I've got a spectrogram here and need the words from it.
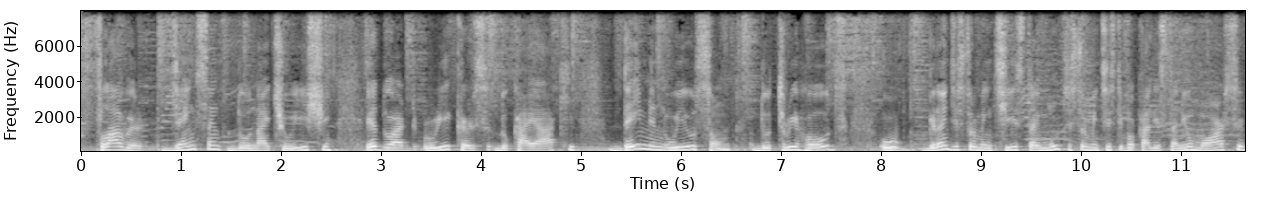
Flower Jensen, do Nightwish, Edward Rickers, do Kayak, Damien Wilson, do Three Roads, o grande instrumentista e multi-instrumentista e vocalista Neil Morse,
